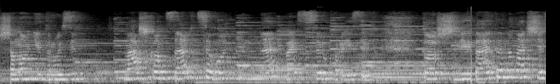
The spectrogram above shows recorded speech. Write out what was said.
Шановні друзі, наш концерт сьогодні не без сюрпризів. Тож вітайте на нашій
